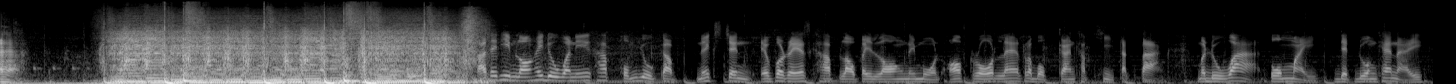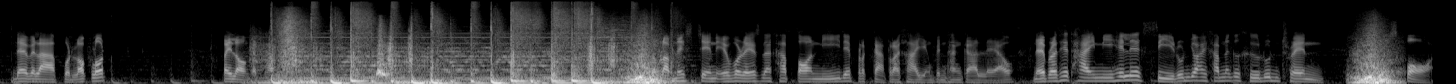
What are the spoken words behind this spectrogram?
อะอาร์ตทีมลองให้ดูวันนี้ครับ ผมอยู่กับ Next Gen Everest ครับ เราไปลองในโหมด Off Road และระบบการขับขี่ต่างๆ มาดูว่าตัวใหม่เด็ดดวงแค่ไหน ได้เวลาปลดล็อกรถ ไปลองกันครับสำหรับ Next Gen Everest นะครับ ตอนนี้ได้ประกาศราคาอย่างเป็นทางการแล้ว ในประเทศไทยมีให้เลือก 4 รุ่นย่อยครับ นั่นก็คือรุ่น Trend รุ่น Sport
